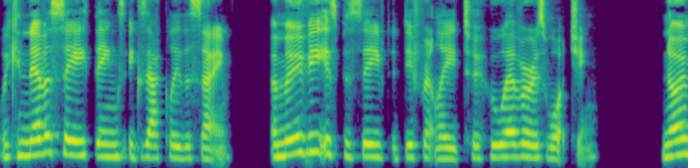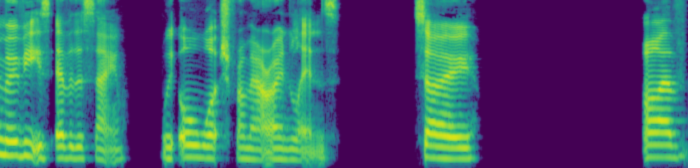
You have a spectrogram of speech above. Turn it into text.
We can never see things exactly the same. A movie is perceived differently to whoever is watching. No movie is ever the same. We all watch from our own lens. So I've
